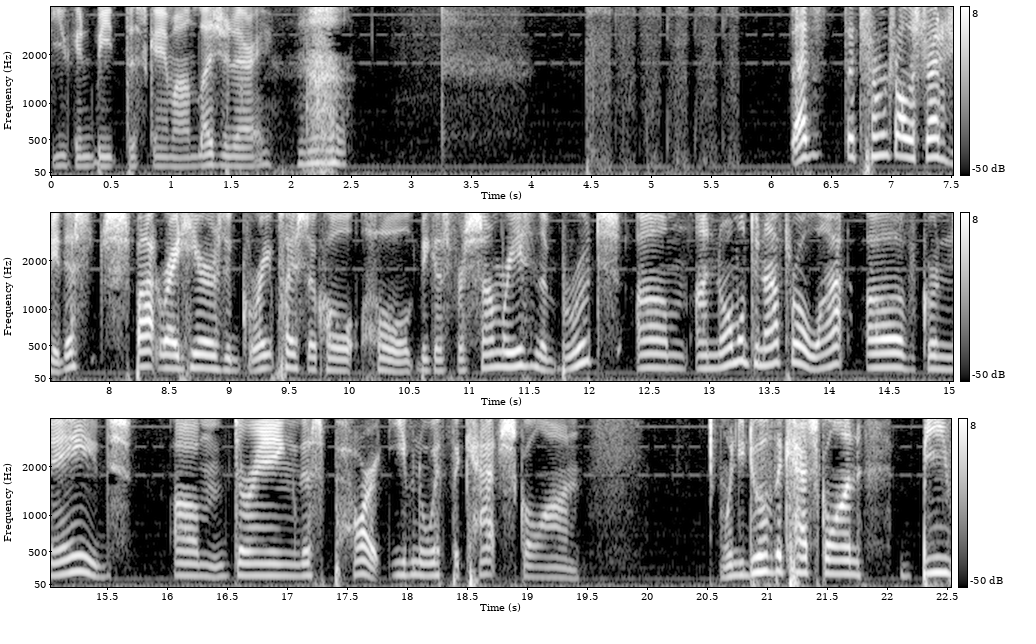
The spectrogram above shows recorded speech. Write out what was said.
you can beat this game on legendary. that's that's pretty much all the strategy. This spot right here is a great place to hold because for some reason the brutes um, on normal do not throw a lot of grenades um, during this part, even with the catch skull on. When you do have the catch skull on, be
